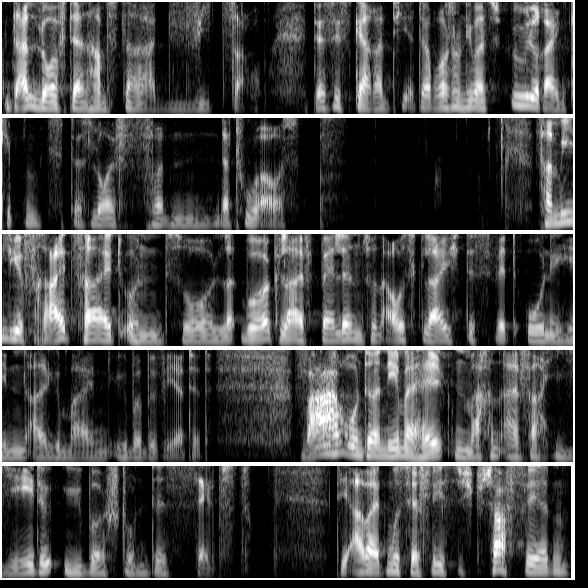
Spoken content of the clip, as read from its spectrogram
dann läuft dein Hamsterrad wie Sau. Das ist garantiert. Da brauchst du noch niemals Öl reinkippen. Das läuft von Natur aus. Familie, Freizeit und so Work-Life-Balance und Ausgleich, das wird ohnehin allgemein überbewertet. Wahre Unternehmerhelden machen einfach jede Überstunde selbst. Die Arbeit muss ja schließlich geschafft werden.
